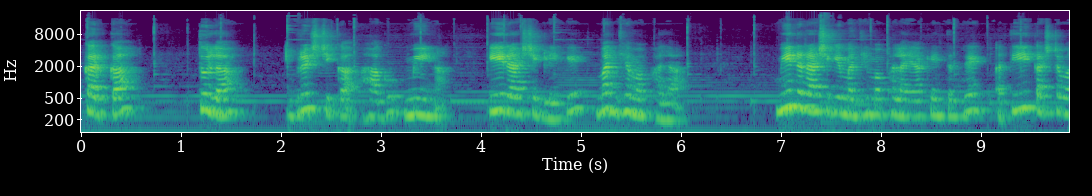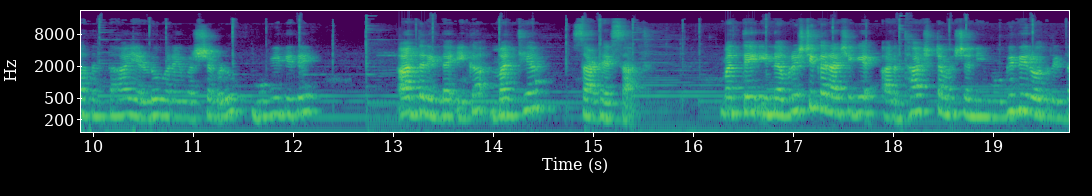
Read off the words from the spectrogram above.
ಕರ್ಕ, ತುಲ, ವೃಶ್ಚಿಕ ಹಾಗೂ ಮೀನ. ಈ ರಾಶಿಗಳಿಗೆ ಮಧ್ಯಮ ಫಲ. ಮೀನ ರಾಶಿಗೆ ಮಧ್ಯಮ ಫಲ ಯಾಕೆ ಅಂತಂದರೆ ಅತೀ ಕಷ್ಟವಾದಂತಹ ಎರಡೂವರೆ ವರ್ಷಗಳು ಮುಗಿದಿದೆ. ಆದ್ದರಿಂದ ಈಗ ಮಧ್ಯ ಸಾಢೆ ಸಾತ್. ಮತ್ತೆ ಇನ್ನು ವೃಶ್ಚಿಕ ರಾಶಿಗೆ ಅರ್ಧಾಷ್ಟಮ ಶನಿ ಮುಗಿದಿರೋದ್ರಿಂದ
